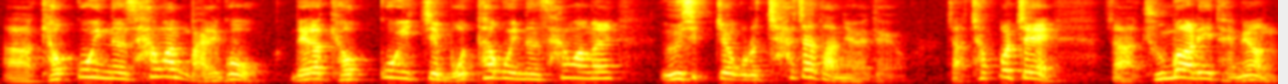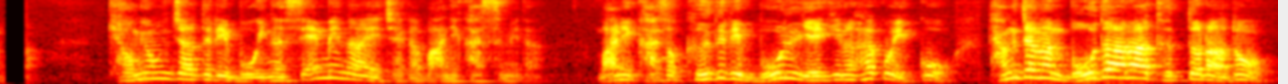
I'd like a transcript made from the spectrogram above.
아, 겪고 있는 상황 말고 내가 겪고 있지 못하고 있는 상황을 의식적으로 찾아다녀야 돼요. 자, 첫 번째, 자, 주말이 되면 경영자들이 모이는 세미나에 제가 많이 갔습니다. 많이 가서 그들이 뭘 얘기를 하고 있고 당장은 못 알아듣더라도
